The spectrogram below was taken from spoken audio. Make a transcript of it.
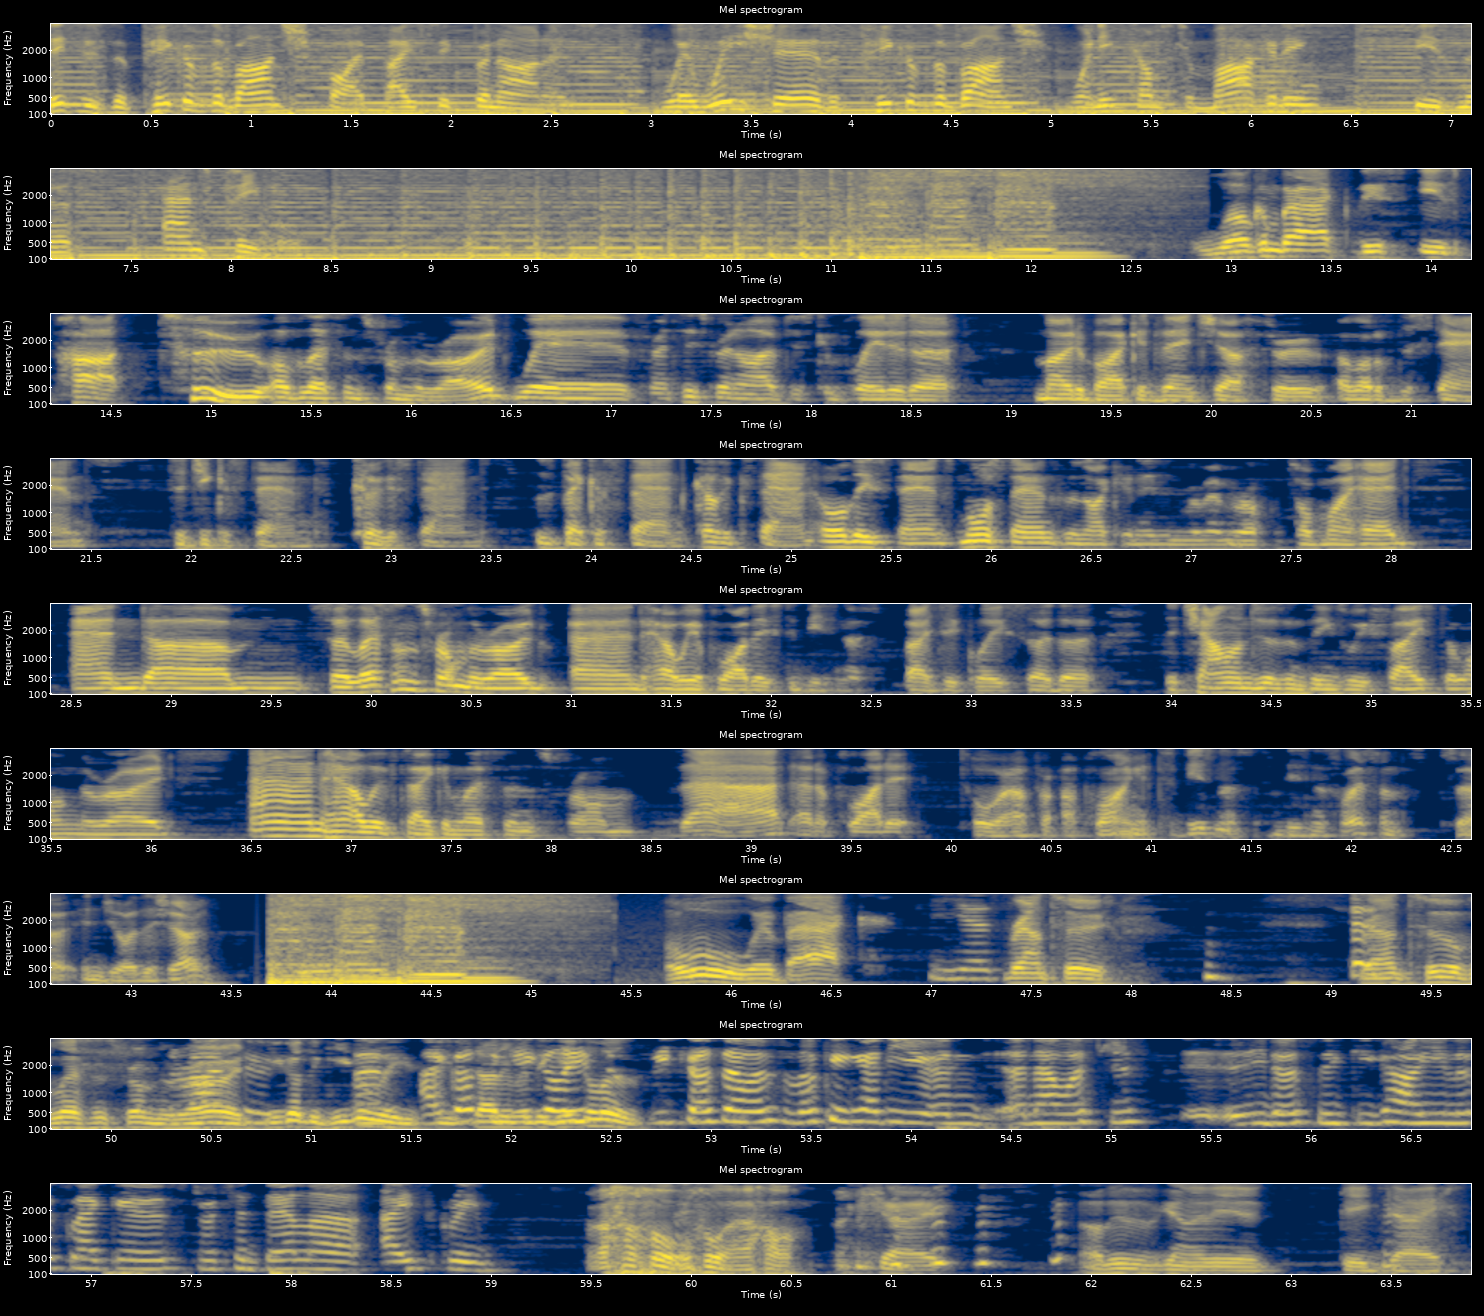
This is the pick of the bunch by Basic Bananas, where we share the pick of the bunch when it comes to marketing, business, and people. Welcome back. This is part two of Lessons from the Road, where Francisca and I have just completed a motorbike adventure through a lot of the stands Tajikistan, Kyrgyzstan, Uzbekistan, Kazakhstan, all these stands, more stands than I can even remember off the top of my head. And um, so lessons from the road and how we apply these to business, basically. So the the challenges and things we faced along the road, and how we've taken lessons from that and applied it or ap- applying it to business and business lessons. So enjoy the show. Oh, we're back. Yes. Round two. Round two of lessons from the road. two. You got the gigglies. I you got started the with the gigglers. because I was looking at you and, and I was just you know thinking how you look like a stracciatella ice cream. Oh wow. Okay. oh, this is going to be a big day.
